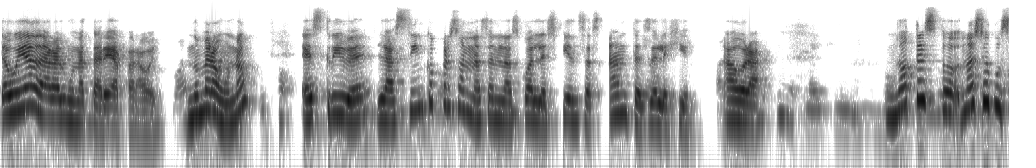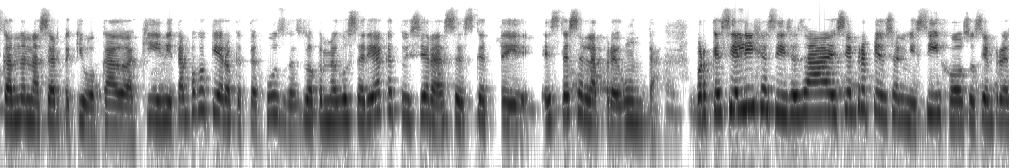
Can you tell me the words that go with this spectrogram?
Te voy a dar alguna tarea para hoy. Número uno, escribe las cinco personas en las cuales piensas antes de elegir. Ahora, no, te estoy, no estoy buscando en hacerte equivocado aquí, ni tampoco quiero que te juzgues. Lo que me gustaría que tú hicieras es que te estés en la pregunta, porque si eliges y dices, ay, siempre pienso en mis hijos o siempre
